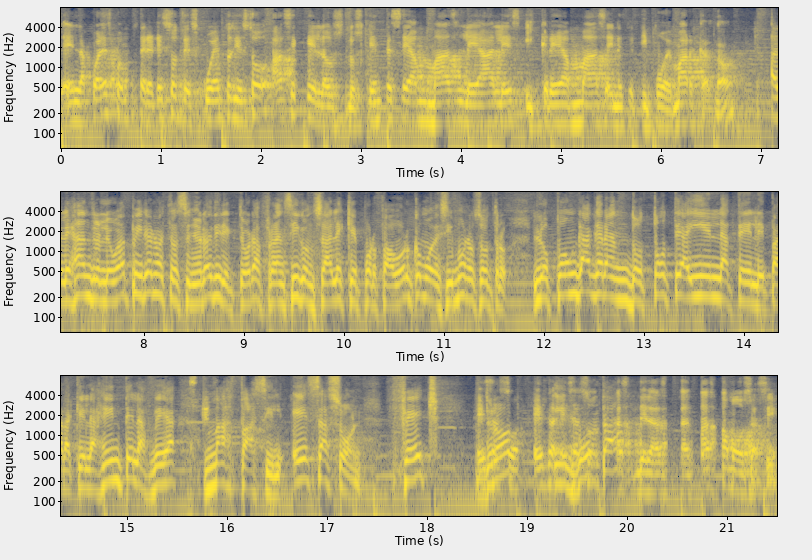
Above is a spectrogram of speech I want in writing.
en las cuales podemos tener esos descuentos y esto hace que los, los clientes sean más leales y crean más en este tipo de marcas, ¿no? Alejandro, le voy a pedir a nuestra señora directora Franci González que por favor, como decimos nosotros, lo ponga grandotote ahí en la tele para que la gente las vea más fácil. Esas son Fetch, Esas Drop son, y esas son las- de las, las más famosas, sí.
